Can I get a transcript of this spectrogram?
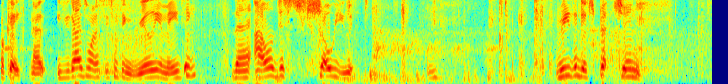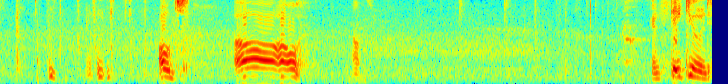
Okay, now, if you guys want to see something really amazing, then I will just show you it. Read the description. Oh, oh. Ouch. And stay tuned.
